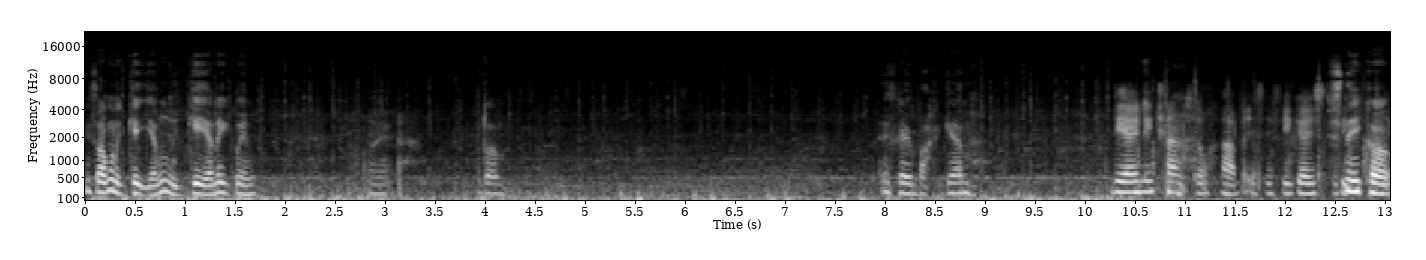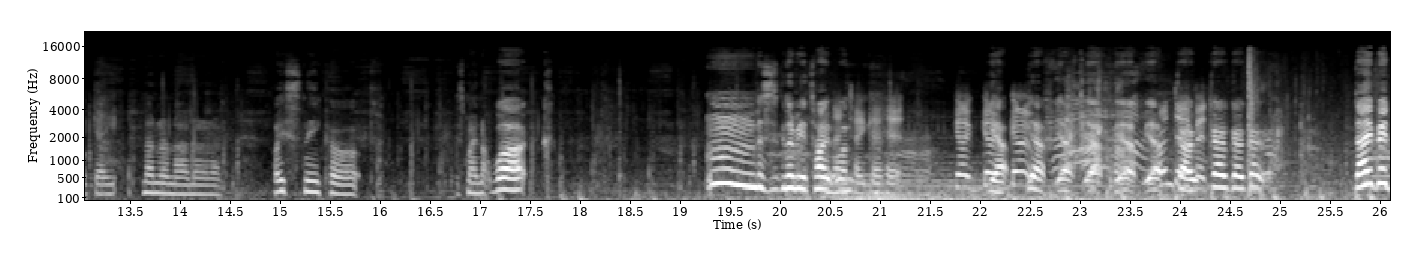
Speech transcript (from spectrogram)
He's like, I'm gonna get you, I'm gonna get you, I need to win. Right. Hold on. He's going back again. The only chance you'll have is if he goes to Sneak the up. gate. No, no, no, no, no. If I sneak up. This may not work. Mmm, this is gonna be a tight one. take a hit. Go, go, yep, go! yep, yep, yep, yep, yep. Run, go, David. go, go, go. David!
